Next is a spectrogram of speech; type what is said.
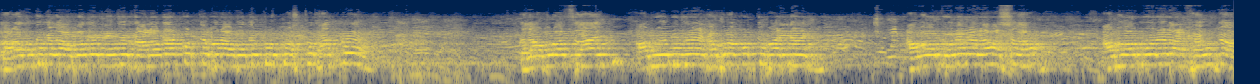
তারা যদি গেলে আমাদের নিজের জানাজা করতে পারে, আমাদের কোনো কষ্ট থাকবে? তাহলে আমরা চাই, আমিও নিজে লেখাপড়া করতে পারি নাই। আমার মনের আশা, আমার মনের আকাঙ্ক্ষা,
